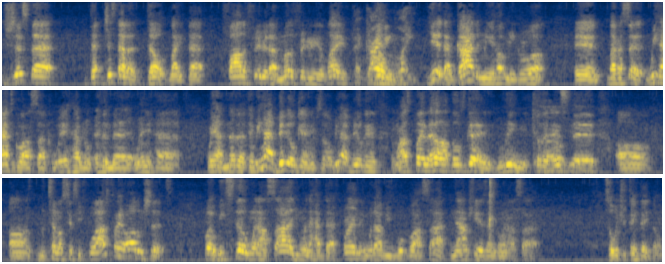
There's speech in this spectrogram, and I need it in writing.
just that that just that adult, like that father figure, that mother figure in your life, That guiding light. yeah, that guided me and helped me grow up. And like I said, we had to go outside because we ain't have no internet. We ain't have we had none of that thing. We had video games though. We had video games, and when I was playing the hell out of those games, believe me, Killer Oh, Instinct, um, um, Nintendo 64, I was playing all them shits. But we still went outside. You want to have that fun and whatever. You go- go outside. Now kids ain't going outside. So what you think they doing?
